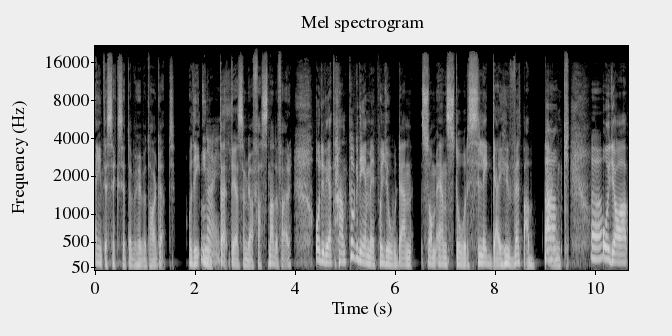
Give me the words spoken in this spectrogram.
är inte sexigt överhuvudtaget. Och det är inte Nice. det som jag fastnade för. Och du vet, han tog ner mig på jorden som en stor slägga i huvudet. Bara bank. Ja. Och jag,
